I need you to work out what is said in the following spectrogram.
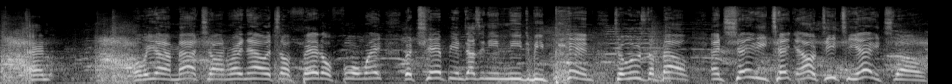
And Well, we got a match on right now. It's a fatal four-way. The champion doesn't even need to be pinned to lose the belt. And Shady taking out DTH though.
